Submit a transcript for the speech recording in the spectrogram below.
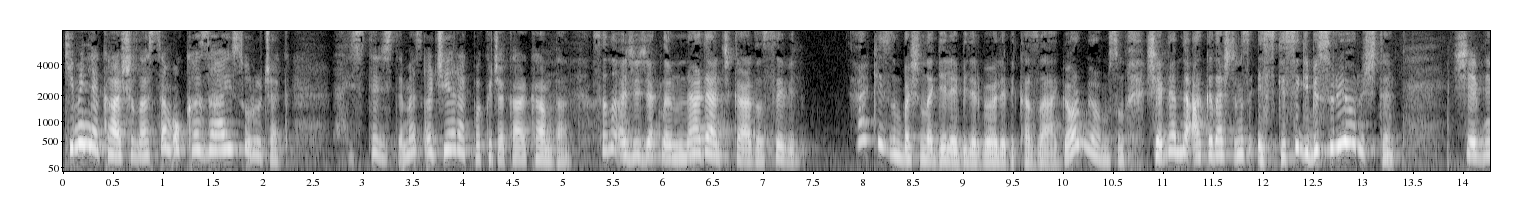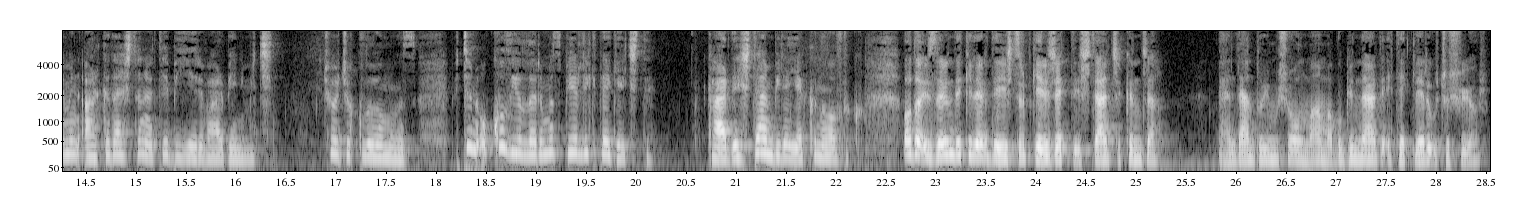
Kiminle karşılaşsam o kazayı soracak. İster istemez acıyarak bakacak arkamdan. Sana acıyacaklarını nereden çıkardın Sevil? Herkesin başına gelebilir böyle bir kaza görmüyor musun? Şebnem'le arkadaşlarınız eskisi gibi sürüyor işte. Şebnem'in arkadaştan öte bir yeri var benim için. Çocukluğumuz, bütün okul yıllarımız birlikte geçti. Kardeşten bile yakın olduk. O da üzerindekileri değiştirip gelecekti işten çıkınca. Benden duymuş olma ama bugünlerde etekleri uçuşuyor.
